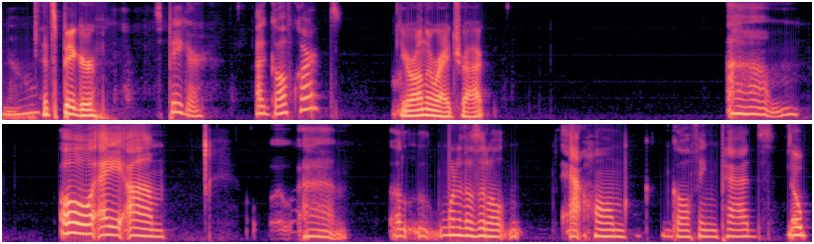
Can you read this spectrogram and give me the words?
No, It's bigger. it's bigger. A golf cart? You're on the right track. Um, oh, a um, um, a, one of those little at-home golfing pads. Nope.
